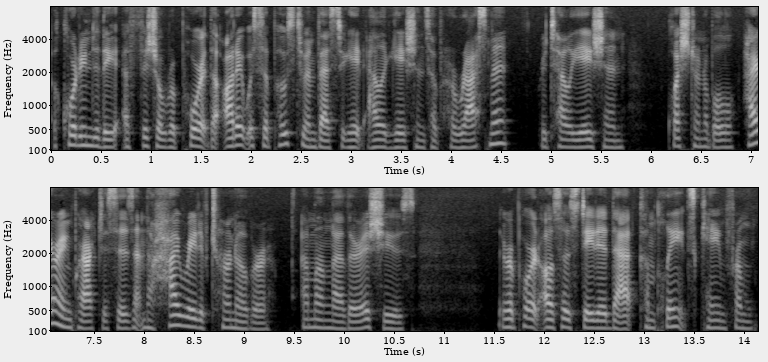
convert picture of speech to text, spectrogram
According to the official report, the audit was supposed to investigate allegations of harassment, retaliation, questionable hiring practices, and the high rate of turnover, among other issues. The report also stated that complaints came from,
